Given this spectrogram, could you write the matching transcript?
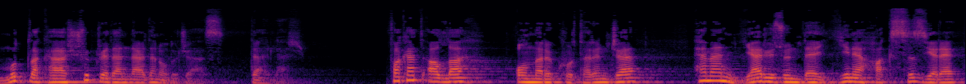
mutlaka şükredenlerden olacağız derler. Fakat Allah onları kurtarınca hemen yeryüzünde yine haksız yere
